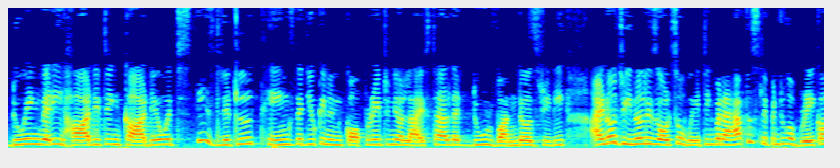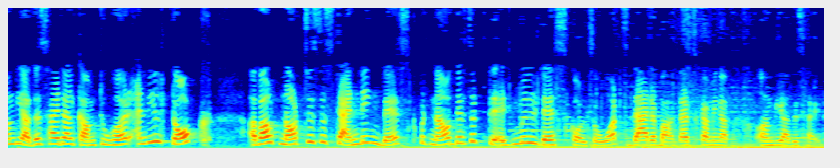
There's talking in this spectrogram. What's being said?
doing very hard hitting cardio. It's these little things that you can incorporate in your lifestyle that do wonders really. I know Jinal is also waiting, but I have to slip into a break. On the other side, I'll come to her and we'll talk about not just a standing desk, but now there's a treadmill desk also. What's that about? That's coming up on the other side.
